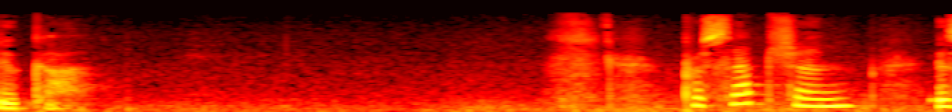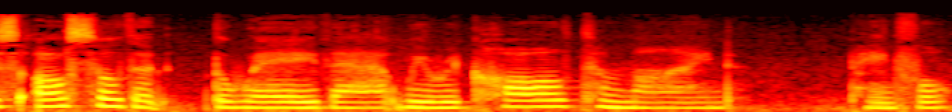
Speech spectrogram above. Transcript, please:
dukkha. Perception is also the, the way that we recall to mind painful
